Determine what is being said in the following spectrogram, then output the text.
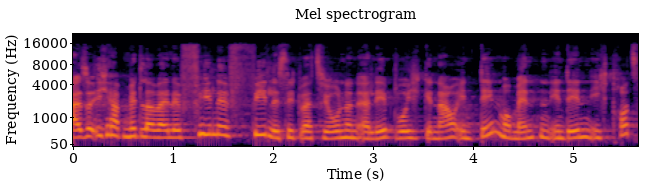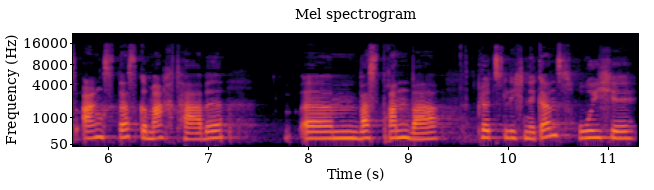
Also ich habe mittlerweile viele, viele Situationen erlebt, wo ich genau in den Momenten, in denen ich trotz Angst das gemacht habe, ähm, was dran war, plötzlich eine ganz ruhige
